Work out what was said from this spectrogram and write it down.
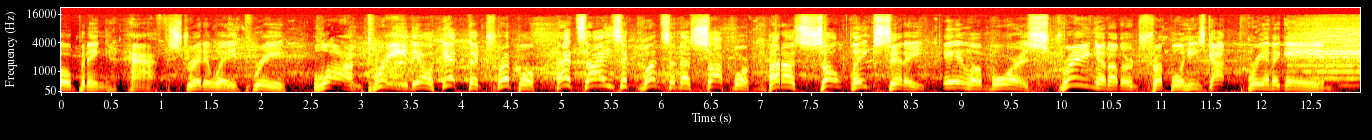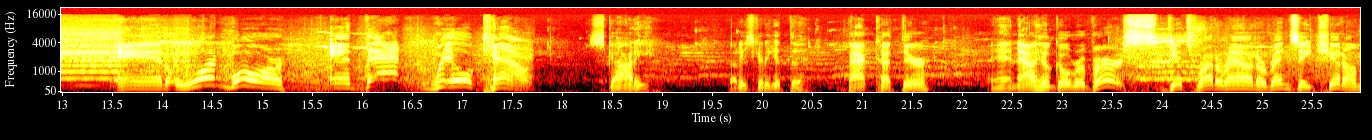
opening half. Straight away, three, long three. They'll hit the triple. That's Isaac Munson, the sophomore out of Salt Lake City. Caleb Morris string another triple. He's got three in the game. And one more, and that will count. Scottie thought he's going to get the back cut there. And now he'll go reverse. Gets right around Arinze Chidom.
